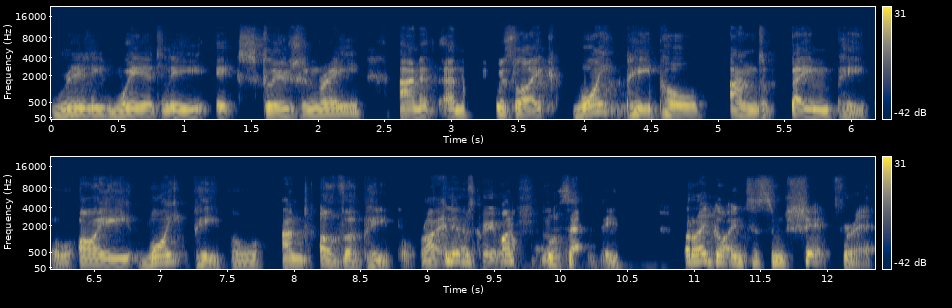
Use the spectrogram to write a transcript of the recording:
really weirdly exclusionary. And it, and it was like white people and BAME people, i.e., white people and other people, right? And yeah, it was much. set piece. But I got into some shit for it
